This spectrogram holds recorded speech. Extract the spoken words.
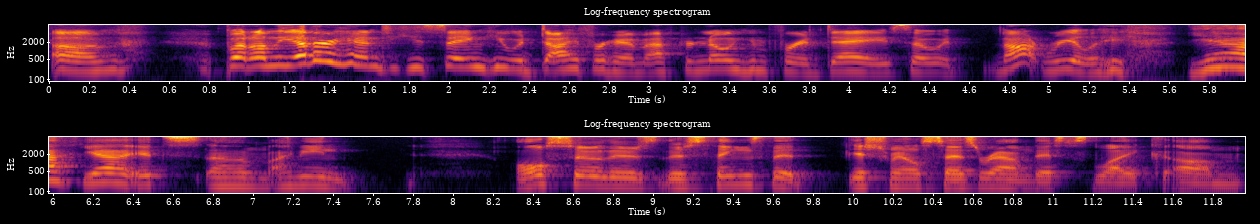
Um, but on the other hand, he's saying he would die for him after knowing him for a day, so it not really. Yeah, yeah, it's um I mean also there's there's things that Ishmael says around this like um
